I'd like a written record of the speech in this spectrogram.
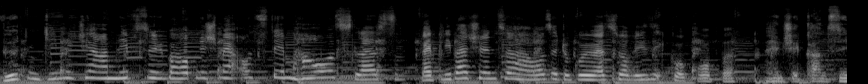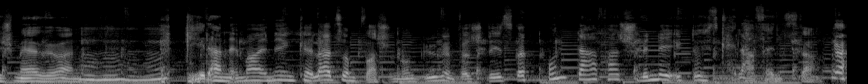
würden die mich ja am liebsten überhaupt nicht mehr aus dem Haus lassen. Bleib lieber schön zu Hause, du gehörst zur Risikogruppe. Mensch, ich kann's nicht mehr hören. Ich gehe dann immer in den Keller zum Waschen und Bügeln, verstehst du? Und da verschwinde ich durchs Kellerfenster. Ja,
